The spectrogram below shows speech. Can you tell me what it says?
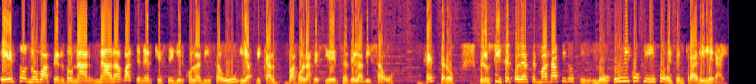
Eso no va a perdonar nada, va a tener que seguir con la visa U y aplicar bajo la residencia de la visa U. ¿ok? Pero, pero sí se puede hacer más rápido si lo único que hizo es entrar ilegal.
